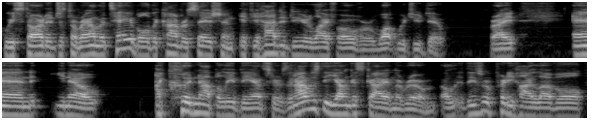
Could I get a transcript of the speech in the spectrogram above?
we started just around the table the conversation. If you had to do your life over, what would you do, right? And you know, I could not believe the answers, and I was the youngest guy in the room. These were pretty high level,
